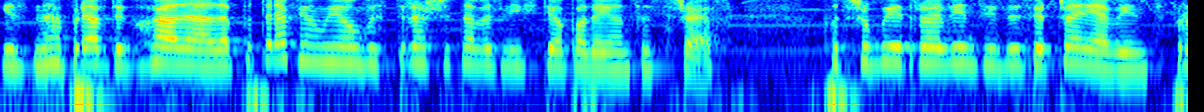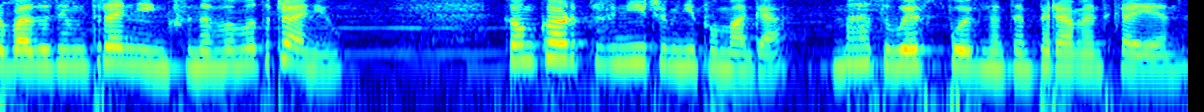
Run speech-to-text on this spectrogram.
Jest naprawdę kochana, ale potrafią ją wystraszyć nawet liście opadające z drzew. Potrzebuje trochę więcej doświadczenia, więc prowadzę z nią trening w nowym otoczeniu. Concord w niczym nie pomaga. Ma zły wpływ na temperament Cayenne.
